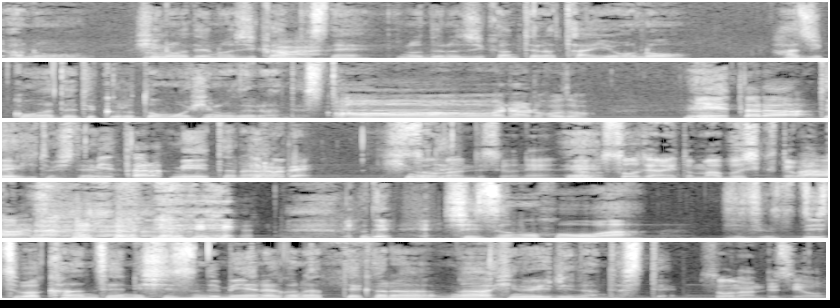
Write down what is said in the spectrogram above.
あの日の出の時間ですね、うん。はい、日の出の時間っていうのは太陽の端っこが出てくるともう日の出なんですああなるほど。見えたら、定義として。見えたら見えたら日の出。そうなんですよね、ええ、そうじゃないと眩しくて分かんない。で沈む方は実は完全に沈んで見えなくなってからが日の入りなんですって。そうなんですよ。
